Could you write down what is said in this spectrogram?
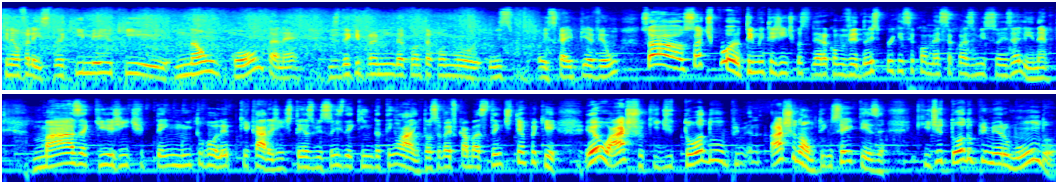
que nem eu falei, isso daqui meio que não conta, né? Isso daqui pra mim ainda conta como o, Skype V1. Só, só, tipo, tem muita gente que considera como V2 porque você começa com as missões ali, né? Mas aqui a gente tem muito rolê, porque, cara, a gente tem as missões daqui ainda tem lá. Então você vai ficar bastante tempo aqui. Eu acho que de todo. Acho não, tenho certeza. Que de todo o primeiro mundo,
